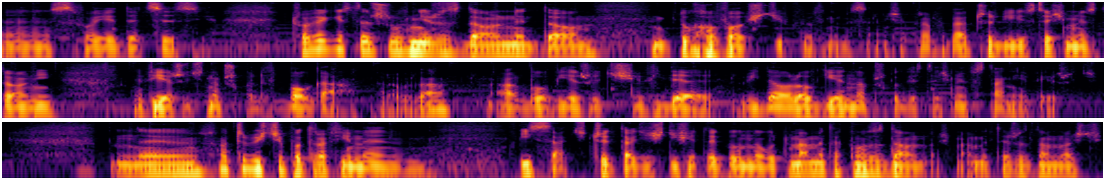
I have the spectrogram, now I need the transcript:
e, swoje decyzje. Człowiek jest też również zdolny do duchowości w pewnym sensie, prawda? Czyli jesteśmy zdolni wierzyć na przykład w Boga, prawda? Albo wierzyć w, ide w ideologię, na przykład jesteśmy w stanie wierzyć. Oczywiście potrafimy pisać, czytać, jeśli się tego nauczy. Mamy taką zdolność. Mamy też zdolność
